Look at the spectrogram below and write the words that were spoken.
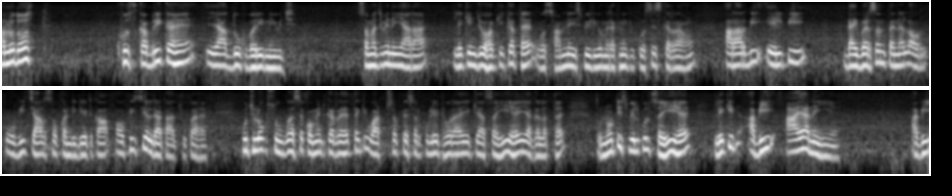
हेलो दोस्त, खुशखबरी कहें या दुख भरी न्यूज़, समझ में नहीं आ रहा है लेकिन जो हकीकत है, वो सामने इस वीडियो में रखने की कोशिश कर रहा हूँ। आरआरबी, एलपी डाइवर्सन पैनल और वो भी 400 कैंडिडेट का ऑफिशियल डाटा आ चुका है। कुछ लोग सुबह से कमेंट कर रहे थे कि व्हाट्सएप पे सर्कुलेट हो रहा है, ये क्या सही है या गलत है तो नोटिस बिल्कुल सही है, लेकिन अभी आया नहीं है। अभी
